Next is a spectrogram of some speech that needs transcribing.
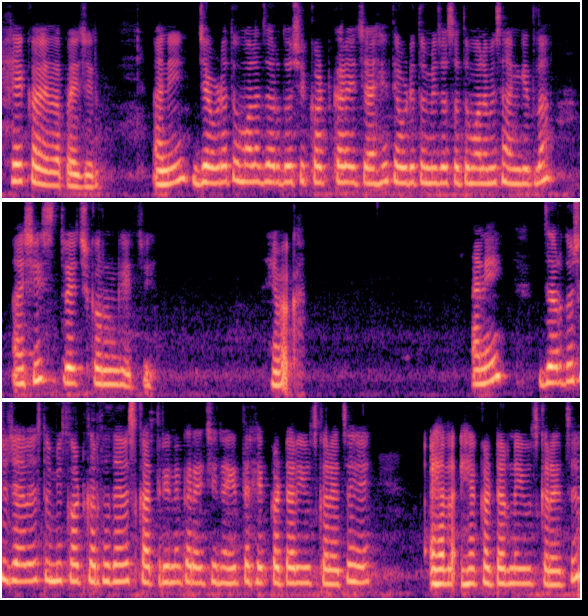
हे कळायला पाहिजे. आणि जेवढं तुम्हाला जरदोशी कट करायची आहे तेवढी तुम्ही जसं तुम्हाला मी सांगितलं अशी स्ट्रेच करून घ्यायची. हे बघा. आणि जरदोशी ज्यावेळेस तुम्ही कट करता त्यावेळेस कात्रीनं करायची नाही तर हे कटर यूज करायचं हे ह्याला ह्या कटरनं यूज करायचं.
